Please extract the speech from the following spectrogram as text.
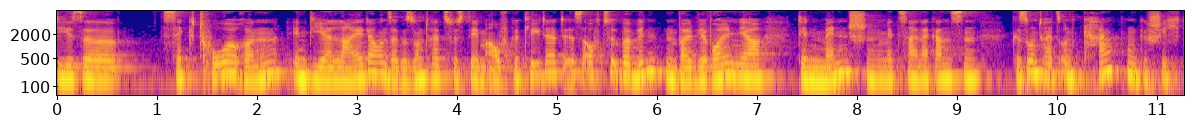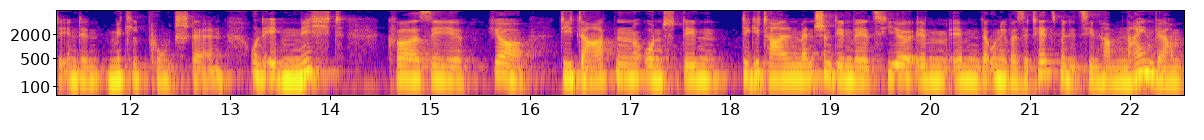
diese Sektoren, in die ja leider unser Gesundheitssystem aufgegliedert ist, auch zu überwinden, weil wir wollen ja den Menschen mit seiner ganzen Gesundheits- und Krankengeschichte in den Mittelpunkt stellen und eben nicht quasi, ja, die Daten und den digitalen Menschen, den wir jetzt hier im, in der Universitätsmedizin haben. Nein, wir haben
